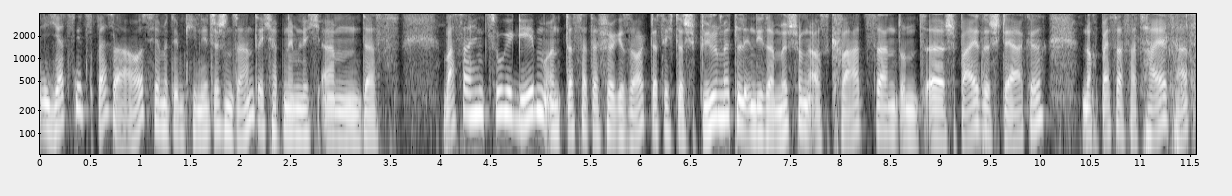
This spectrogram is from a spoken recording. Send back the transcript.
Jetzt sieht's besser aus hier mit dem kinetischen Sand. Ich habe nämlich ähm, das Wasser hinzugegeben und das hat dafür gesorgt, dass sich das Spülmittel in dieser Mischung aus Quarzsand und äh, Speisestärke noch besser verteilt hat.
